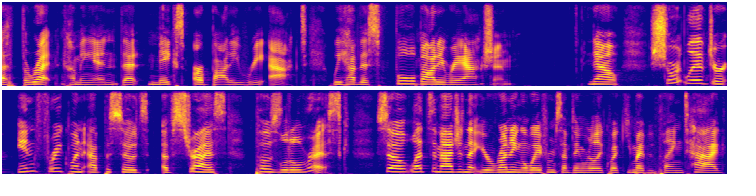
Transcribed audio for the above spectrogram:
a threat coming in that makes our body react. We have this full body reaction. Now, short lived or infrequent episodes of stress pose little risk. So let's imagine that you're running away from something really quick. You might be playing tag.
